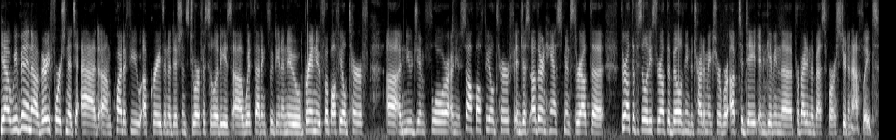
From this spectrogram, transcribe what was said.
Yeah, we've been uh, very fortunate to add um, quite a few upgrades and additions to our facilities, uh, with that including a new, brand new football field turf, uh, a new gym floor, a new softball field turf, and just other enhancements throughout the throughout the facilities, throughout the building, to try to make sure we're up to date and giving the providing the best for our student athletes.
